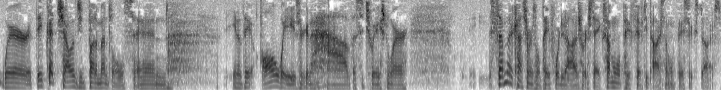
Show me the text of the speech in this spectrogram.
where they've got challenging fundamentals and you know they always are going to have a situation where some of their customers will pay $40 for a steak, some will pay $50, some will pay $60.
